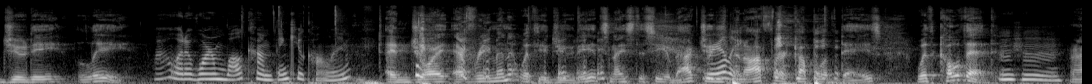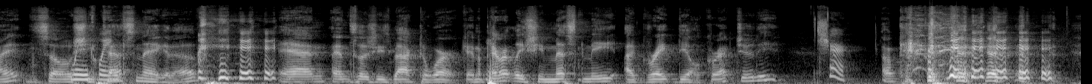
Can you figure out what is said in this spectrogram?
Judy Lee. Wow, what a warm welcome. Thank you, Colin. Enjoy every minute with you, Judy. It's nice to see you back. Judy's Really? been off for a couple of days with COVID, mm-hmm. right? So Wink, she wink. tests negative, and and so she's back to work. And apparently, she missed me a great deal. Correct, Judy? Sure. Okay.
